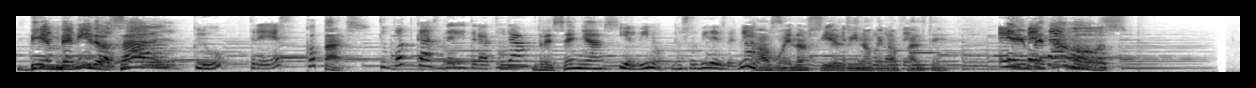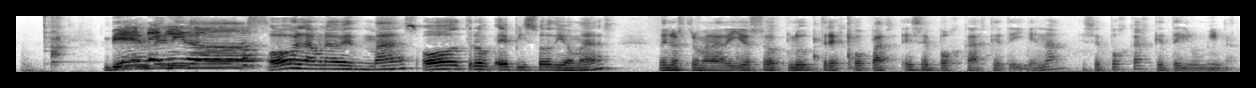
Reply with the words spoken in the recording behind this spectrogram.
Bienvenidos al Club 3, Copas, tu podcast de literatura reseñas. y el vino. No os olvidéis del vino. Ah, bueno, sí, el vino que no falte. ¡Empezamos! Bienvenidos. Hola una vez más, otro episodio más de nuestro maravilloso Club Tres Copas, ese podcast que te llena, ese podcast que te ilumina.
